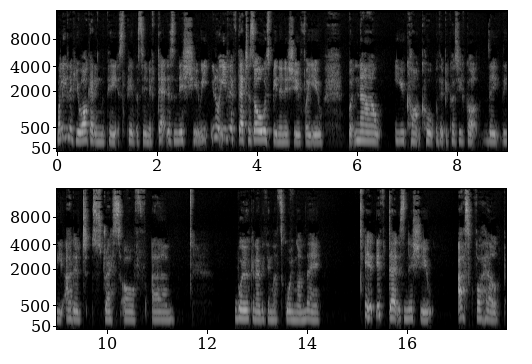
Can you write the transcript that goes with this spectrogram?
well, even if you are getting the pay paid the same, if debt is an issue, you know, even if debt has always been an issue for you, but now you can't cope with it because you've got the the added stress of um, work and everything that's going on there. If, debt is an issue, ask for help.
